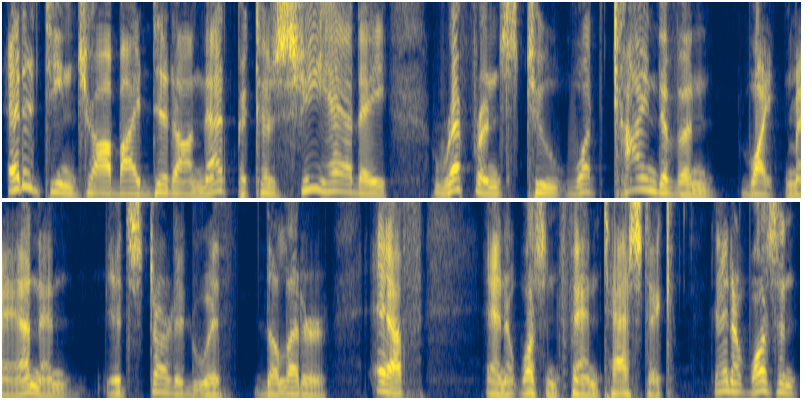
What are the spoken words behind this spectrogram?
editing job I did on that because she had a reference to what kind of a white man, and it started with the letter F, and it wasn't fantastic, and it wasn't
